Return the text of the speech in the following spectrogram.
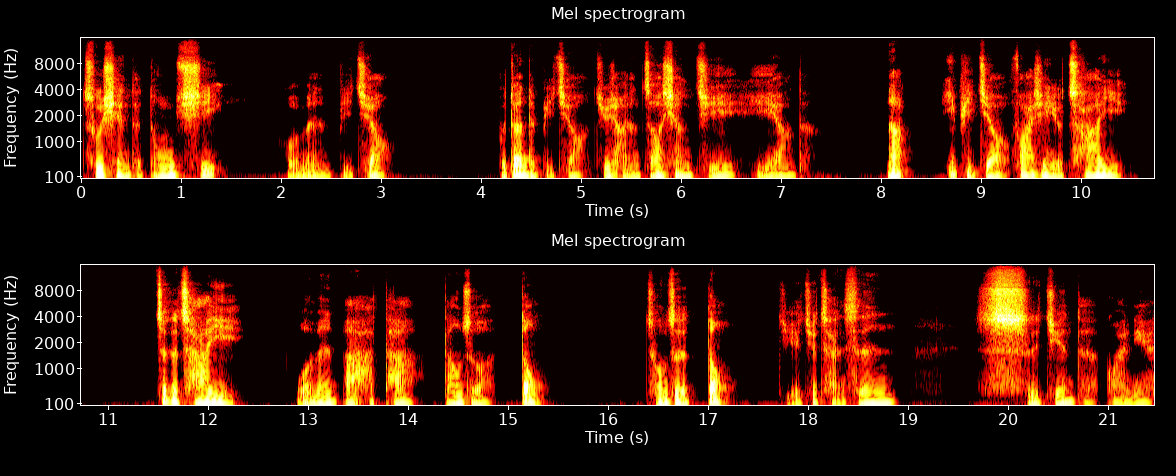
出现的东西，我们比较，不断的比较，就好像照相机一样的。那一比较，发现有差异，这个差异，我们把它当作动，从这动也就产生。时间的观念，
